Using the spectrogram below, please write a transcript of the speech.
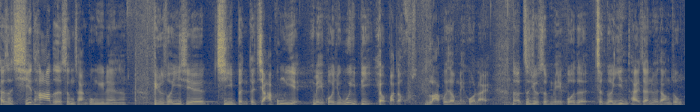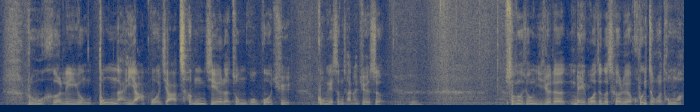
但是其他的生产供应链呢，比如说一些基本的加工业，美国就未必要把它拉回到美国来。那这就是美国的整个印太战略当中，如何利用东南亚国家承接了中国过去工业生产的角色。嗯，松松兄，你觉得美国这个策略会走得通吗？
